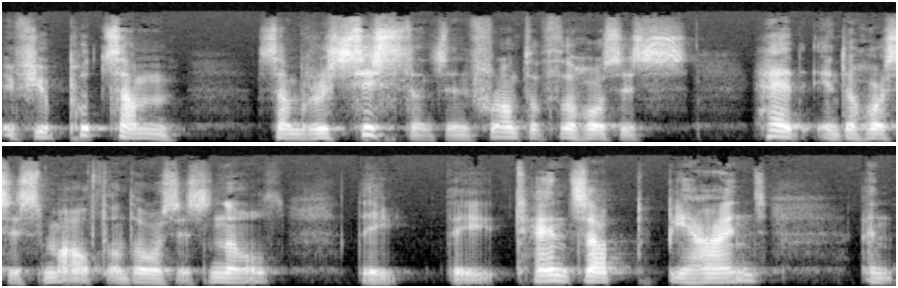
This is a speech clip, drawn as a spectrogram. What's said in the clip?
if you put some some resistance in front of the horse's head in the horse's mouth on the horse's nose they they tense up behind and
